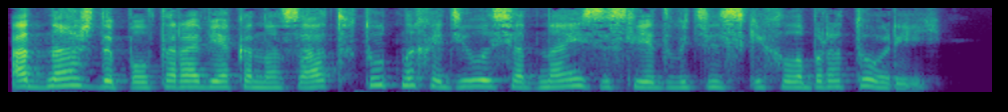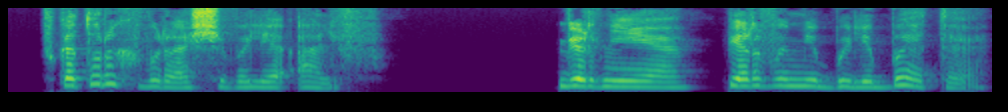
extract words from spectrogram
Однажды, полтора века назад, тут находилась одна из исследовательских лабораторий, в которых выращивали альф. Вернее, первыми были беты,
